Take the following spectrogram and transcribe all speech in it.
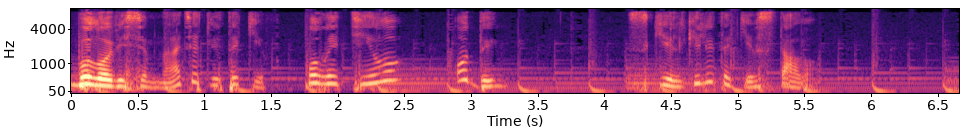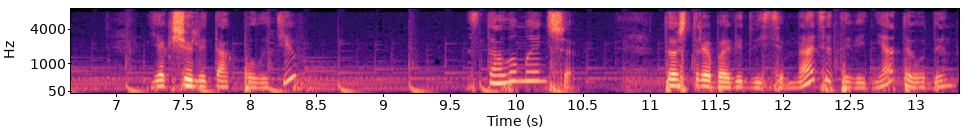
Було 18 літаків. Полетіло один. Скільки літаків стало? Якщо літак полетів, стало менше. Тож треба від 18 відняти 1.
